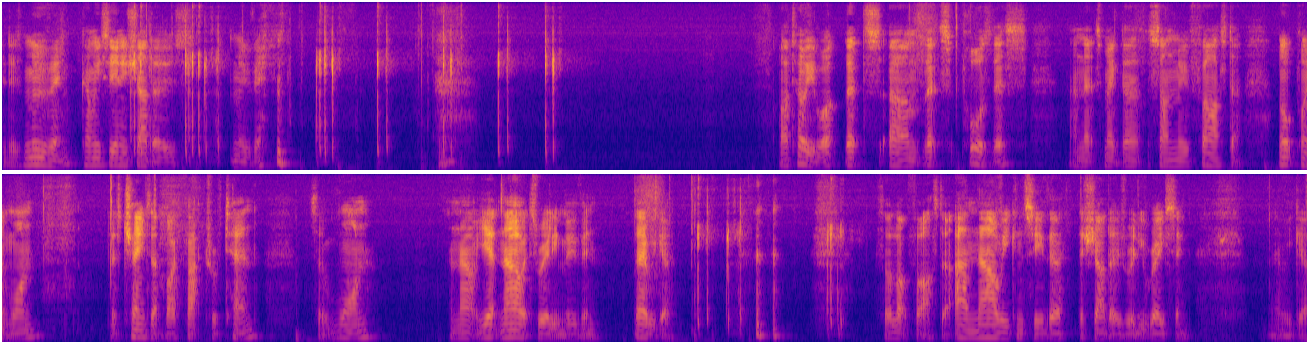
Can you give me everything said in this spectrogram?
It is moving. Can we see any shadows moving I'll tell you what, let's um, let's pause this and let's make the sun move faster. 0.1, let's change that by factor of 10. So 1, and now, yep, now it's really moving. There we go. so a lot faster. And now we can see the, the shadows really racing. There we go.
